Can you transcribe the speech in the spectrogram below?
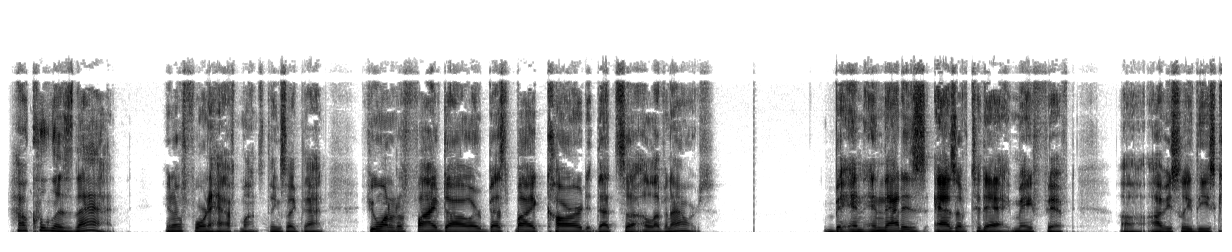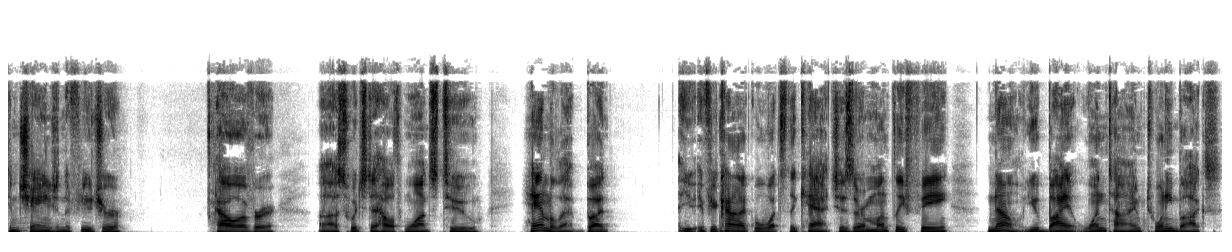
How cool is that? You know, four and a half months, things like that. If you wanted a $5 Best Buy card, that's uh, 11 hours. And, and that is as of today, May 5th. Uh, obviously, these can change in the future. However, uh, Switch to Health wants to handle that. But if you're kind of like, well, what's the catch? Is there a monthly fee? No, you buy it one time, 20 bucks.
